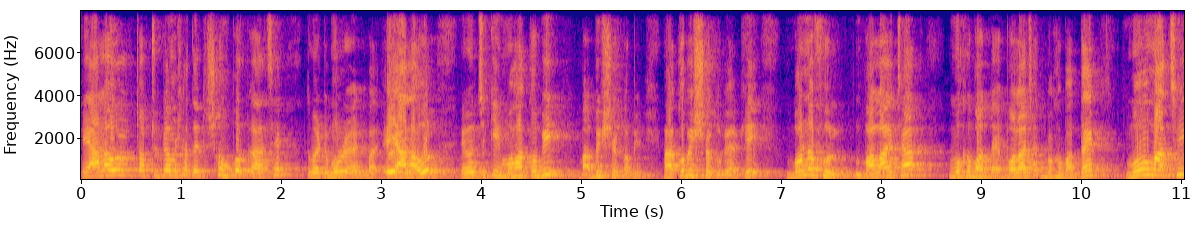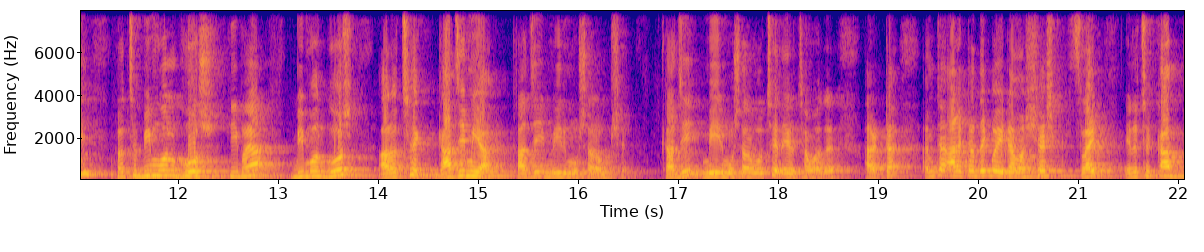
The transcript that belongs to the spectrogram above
এই আলাউল চট্টগ্রামের সাথে একটা সম্পর্ক আছে, তোমার একটু মনে রাখবা। এই আলাউল, এ হচ্ছে কি? মহাকবি বা বিশ্বকবি, বা কবিশ্ব কবি আর কি। বনফুল, বলাইচাঁদ মুখোপাধ্যায় বলাইচাঁদ মুখোপাধ্যায়। মৌমাছি হচ্ছে বিমল ঘোষ, কি ভাইয়া? বিমল ঘোষ, আর হচ্ছে গাজী মিয়া, কাজী মীর মোশারফ হোসেন। কাজী মীর মোশারফ হোসেন এই হচ্ছে আমাদের আরেকটা। আমি আরেকটা দেখব, এটা আমার শেষ স্লাইড এটা হচ্ছে কাব্য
